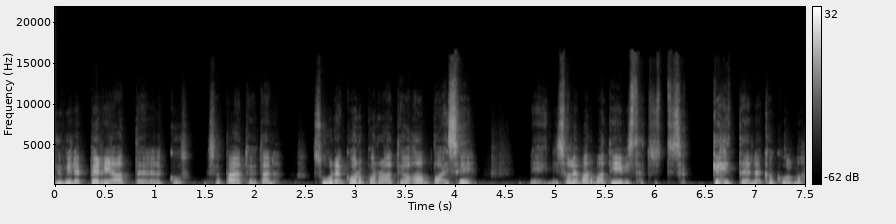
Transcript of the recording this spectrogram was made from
hyville periaatteille, kun se päätyy tämän suuren korporaation hampaisiin, niin, niin se oli varmaan tiivistetty se kehittäjän näkökulma.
